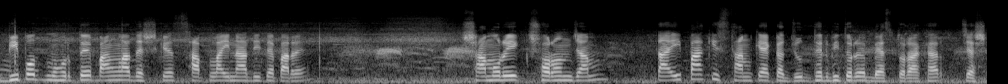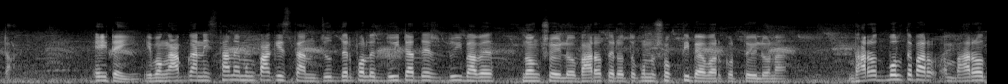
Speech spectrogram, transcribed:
বিপদ মুহূর্তে বাংলাদেশকে সাপ্লাই না দিতে পারে সামরিক সরঞ্জাম, তাই পাকিস্তানকে একটা যুদ্ধের ভিতরে ব্যস্ত রাখার চেষ্টা। এইটাই। এবং আফগানিস্তান এবং পাকিস্তান যুদ্ধের ফলে দুইটা দেশ দুইভাবে ধ্বংস হইল। ভারতেরও তো কোনো শক্তি ব্যবহার করতে হইল না। ভারত বলতে পার ভারত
